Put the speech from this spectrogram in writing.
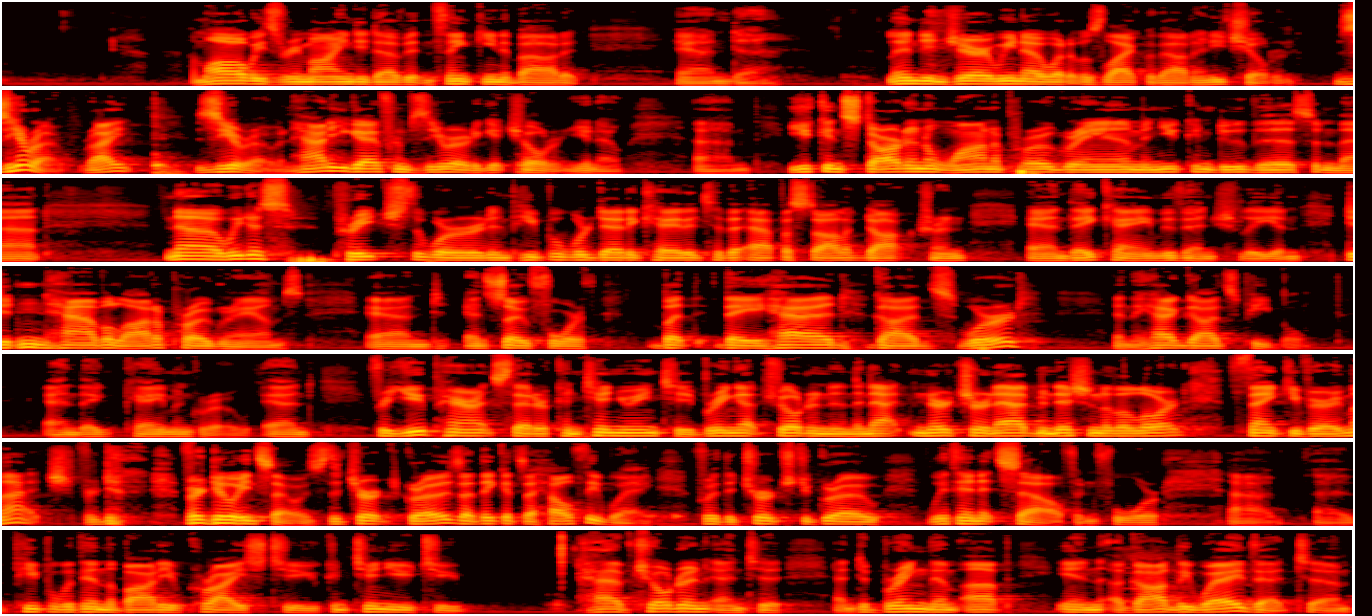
I'm always reminded of it and thinking about it. And uh, Linda and Jerry, we know what it was like without any children. Zero, right? Zero. And how do you go from zero to get children? You know, um, you can start an Awana program and you can do this and that. No, we just preached the word, and people were dedicated to the apostolic doctrine, and they came eventually and didn't have a lot of programs and, and so forth, but they had God's word and they had God's people, and they came and grew. And for you parents that are continuing to bring up children in the nat- nurture and admonition of the Lord, thank you very much for, do- for doing so. As the church grows, I think it's a healthy way for the church to grow within itself and for uh, uh, people within the body of Christ to continue to have children and to, and to bring them up in a godly way that um,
